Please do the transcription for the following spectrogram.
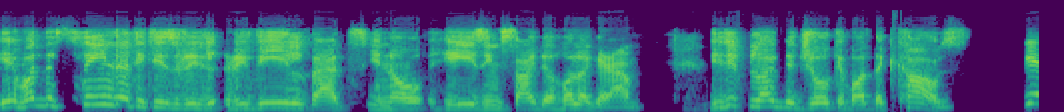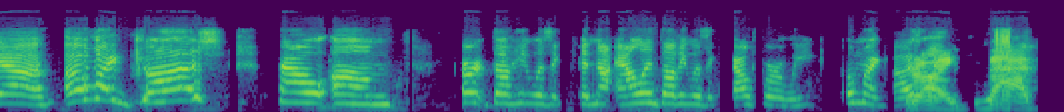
Yeah, but the scene that it is re- revealed that you know he is inside the hologram. Did you like the joke about the cows? Yeah. Oh my gosh. How um Kurt thought he was a and not Alan thought he was a cow for a week. Oh my gosh. Right, that.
